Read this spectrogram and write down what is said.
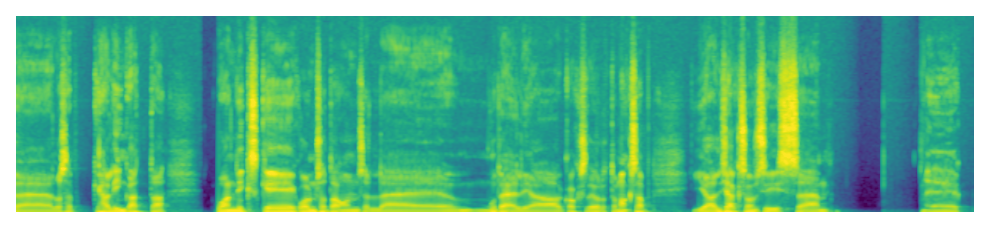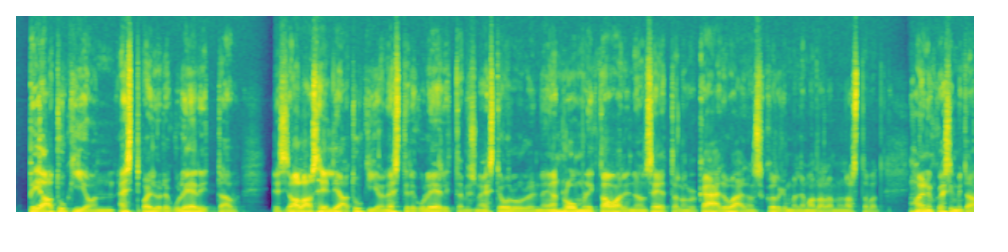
laseb kehal hingata One XG kolmsada on selle mudel ja kakssada eurot ta maksab ja lisaks on siis peatugi on hästi palju reguleeritav ja siis alaselja tugi on hästi reguleeritav, mis on hästi oluline, jah, loomulik tavaline on see, et tal on ka käetued on siis kõrgemal ja madalamal lastavad. ainuke asi, mida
